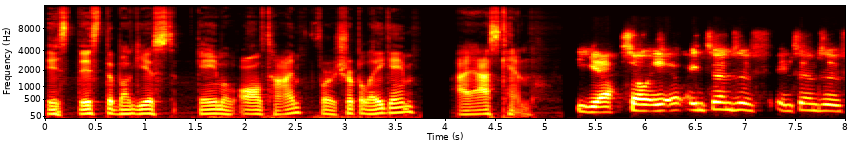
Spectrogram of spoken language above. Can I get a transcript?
is this the buggiest game of all time for a AAA game? I ask Ken. Yeah. So in terms of in terms of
